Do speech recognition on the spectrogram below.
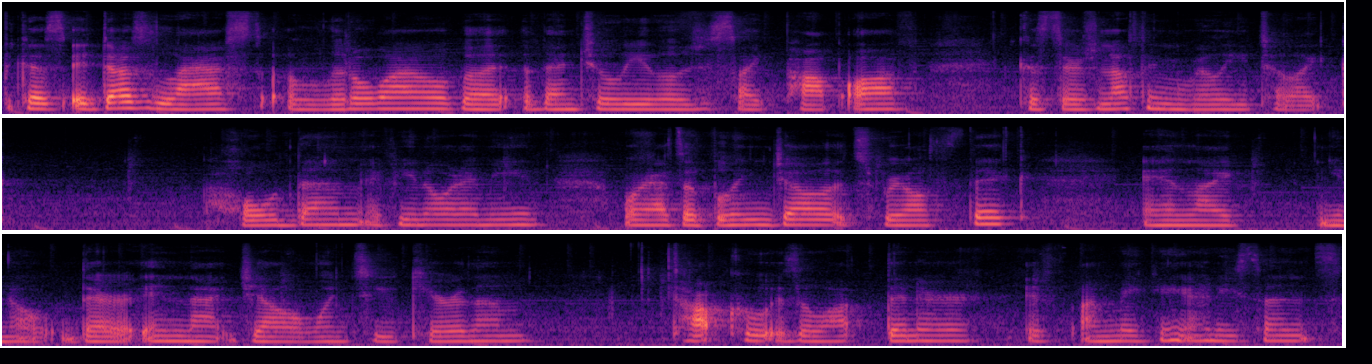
because it does last a little while, but eventually they'll just like pop off because there's nothing really to like hold them, if you know what I mean. Whereas a bling gel, it's real thick and like, you know, they're in that gel once you cure them. Top coat is a lot thinner, if I'm making any sense.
